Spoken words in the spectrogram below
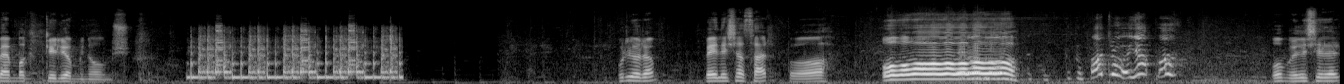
ben bakıp geliyorum yine olmuş. Vuruyorum. Beleş hasar. Oh. Oh oh oh oh oh oh oh. Adro yapma. Oğlum öyle şeyler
